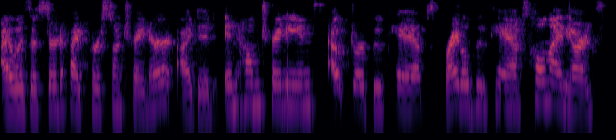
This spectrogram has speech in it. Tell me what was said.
I was a certified personal trainer. I did in-home trainings, outdoor boot camps, bridal boot camps, whole nine yards.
